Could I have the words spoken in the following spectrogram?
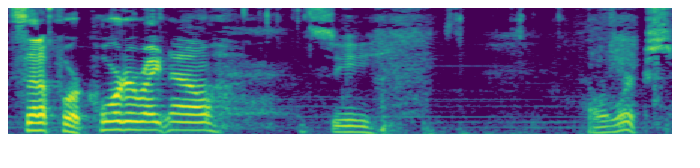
Set up for a quarter right now. Let's see how it works.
